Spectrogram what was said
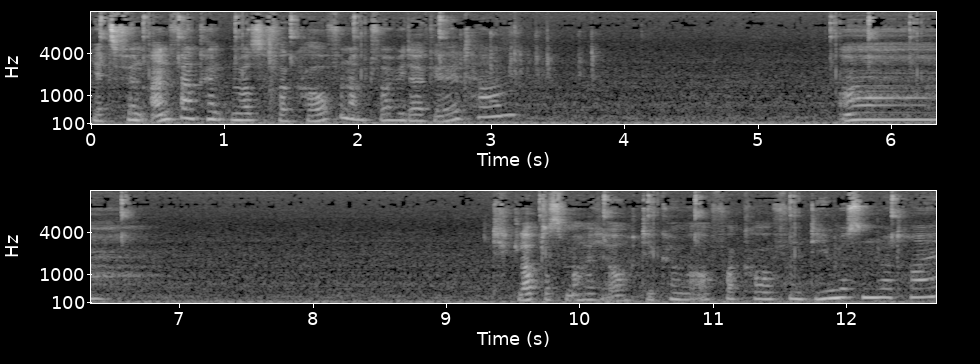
Jetzt für den Anfang könnten wir sie verkaufen, damit wir wieder Geld haben. Äh ich glaube, das mache ich auch. Die können wir auch verkaufen. Die müssen mit rein.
